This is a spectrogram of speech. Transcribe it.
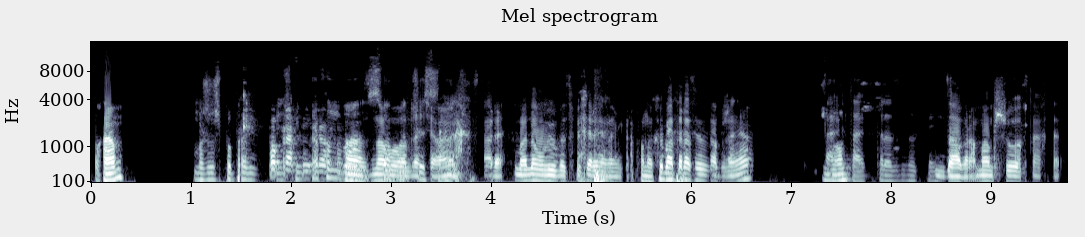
Słucham? Możesz poprawić Popraw mikrofon, mikrofon. bo A, znowu odleciałem. Sorry, będę mówił bezpośrednio na mikrofonu. Chyba teraz jest dobrze, nie? Tak, No. tak, teraz jest okej. Dobra, mam przy ustach teraz.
